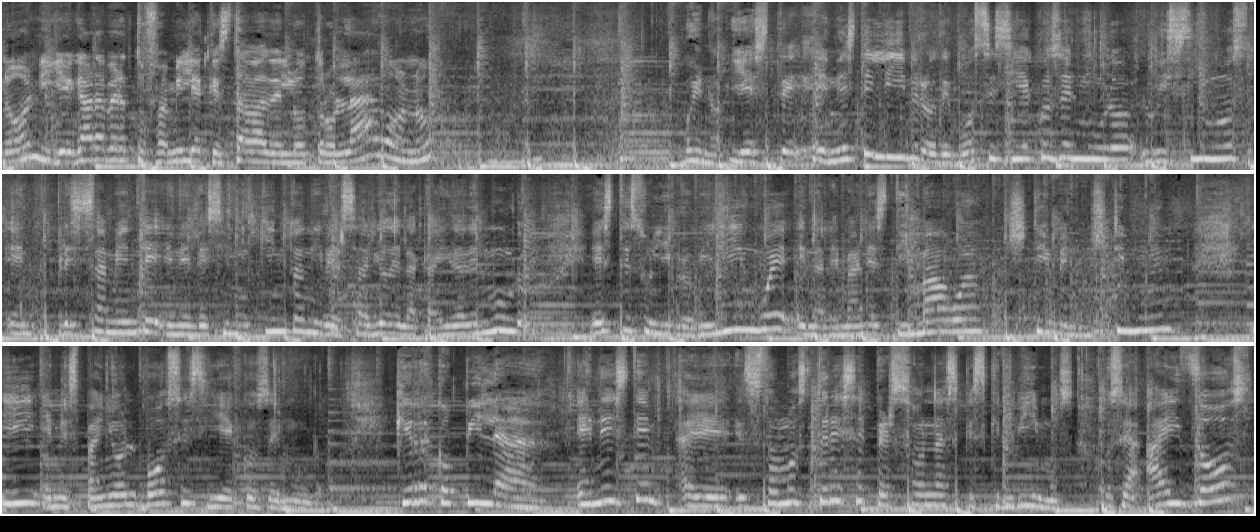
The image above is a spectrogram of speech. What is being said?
¿no? Ni llegar a ver a tu familia que estaba del otro lado, ¿no? Bueno, y este, en este libro de Voces y Ecos del Muro lo hicimos en, precisamente en el decimoquinto aniversario de la caída del muro. Este es un libro bilingüe, en alemán es Die Mauer, Stimmen und Stimmungen, y en español Voces y Ecos del Muro. ¿Qué recopila? En este eh, somos 13 personas que escribimos, o sea, hay dos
